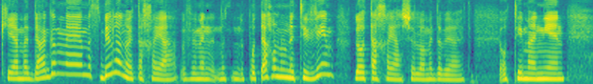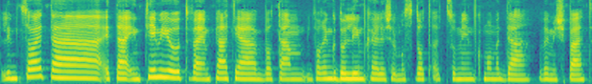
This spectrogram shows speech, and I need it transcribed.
כי המדע גם uh, מסביר לנו את החיה, ופותח לנו נתיבים לאותה חיה שלא מדברת. אותי מעניין למצוא את, ה, את האינטימיות והאמפתיה באותם דברים גדולים כאלה של מוסדות עצומים כמו מדע ומשפט.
